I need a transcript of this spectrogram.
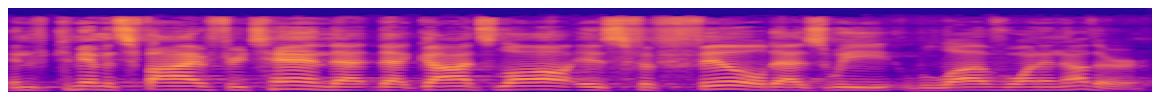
in Commandments 5 through 10 that, that God's law is fulfilled as we love one another.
